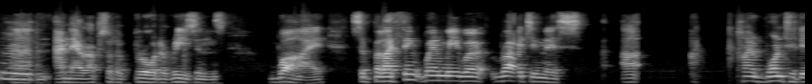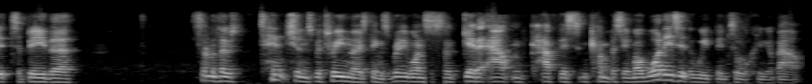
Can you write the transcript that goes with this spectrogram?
mm. um, and there are sort of broader reasons why so but i think when we were writing this kind of wanted it to be the some of those tensions between those things really wanted to sort of get it out and have this encompassing well what is it that we've been talking about?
